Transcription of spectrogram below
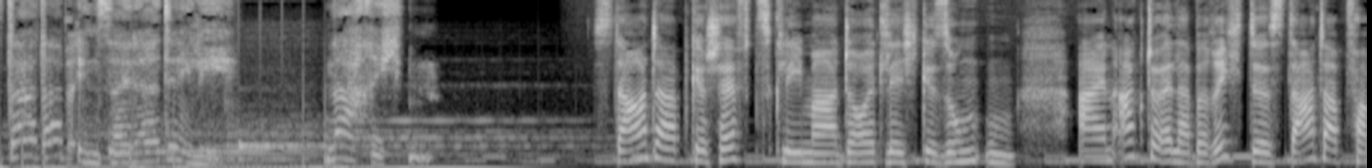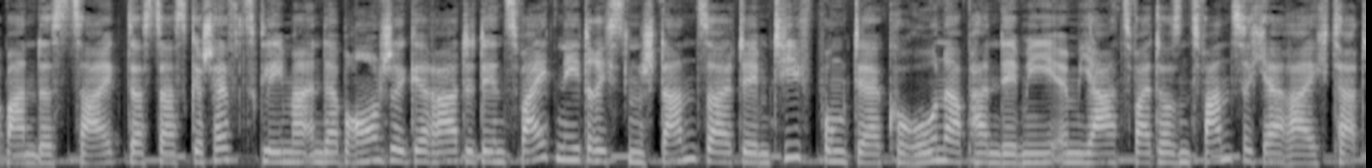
Startup Insider Daily. Nachrichten. Startup-Geschäftsklima deutlich gesunken. Ein aktueller Bericht des Startup-Verbandes zeigt, dass das Geschäftsklima in der Branche gerade den zweitniedrigsten Stand seit dem Tiefpunkt der Corona-Pandemie im Jahr 2020 erreicht hat.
